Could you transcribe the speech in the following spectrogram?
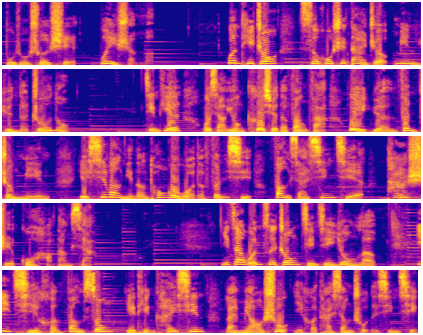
不如说是为什么。问题中似乎是带着命运的捉弄。今天我想用科学的方法为缘分证明，也希望你能通过我的分析放下心结，踏实过好当下。你在文字中仅仅用了“一起很放松，也挺开心”来描述你和他相处的心情，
